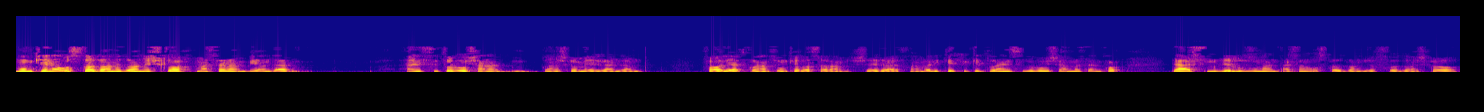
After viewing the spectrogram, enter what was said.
ممکنه استادان دانشگاه مثلا بیان در انستیتو روشن دانشگاه مریلند فعالیت کنن تو اون کلاس هم هدایت کنن ولی کسی که تو انستیتو روشن مثلا درس میده لزوما اصلا استادان استاد دانشگاه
